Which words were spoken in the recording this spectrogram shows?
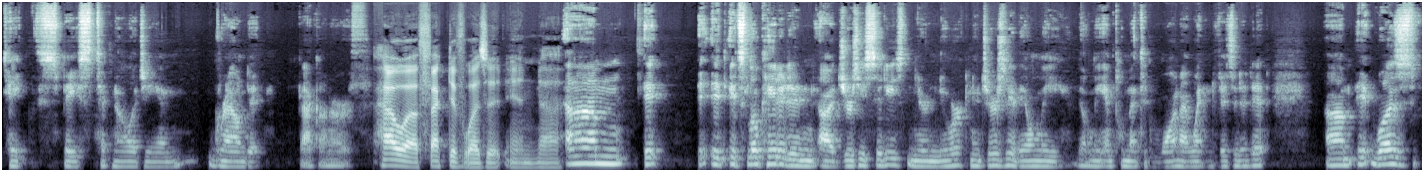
take space technology and ground it back on Earth. How effective was it in? Uh... Um, it, it, it's located in uh, Jersey City, near Newark, New Jersey. They only they only implemented one. I went and visited it. Um, it was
